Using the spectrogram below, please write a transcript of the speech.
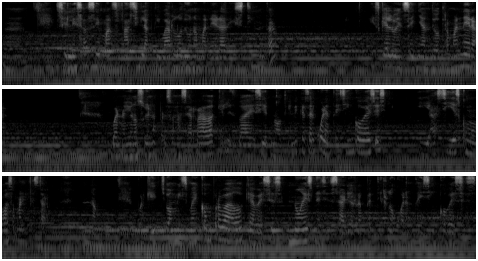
mmm, se les hace más fácil activarlo de una manera distinta, es que lo enseñan de otra manera. Bueno, yo no soy una persona cerrada que les va a decir, no, tiene que ser 45 veces y así es como vas a manifestar. No, porque yo misma he comprobado que a veces no es necesario repetirlo 45 veces.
